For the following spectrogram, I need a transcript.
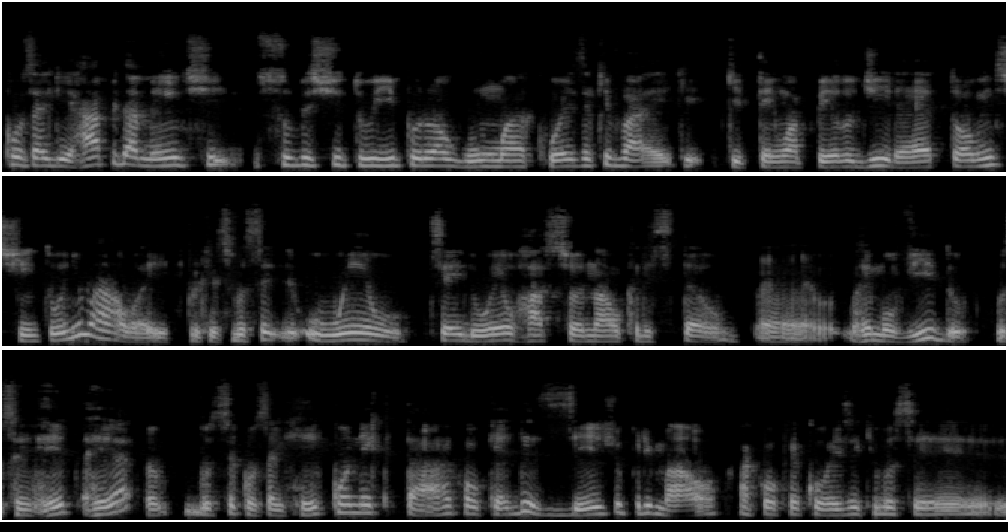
consegue rapidamente substituir por alguma coisa que vai que, que tem um apelo direto ao instinto animal aí. Porque se você o eu, sendo o eu racional cristão é, removido, você, re, re, você consegue reconectar qualquer desejo primal a qualquer coisa que você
